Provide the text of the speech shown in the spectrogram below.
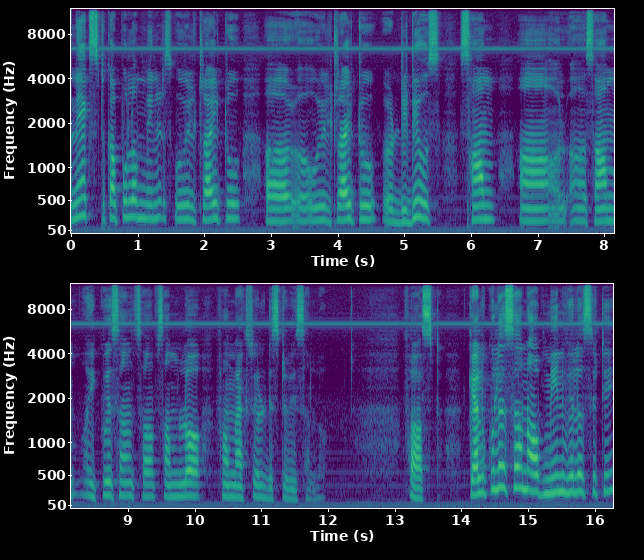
next couple of minutes we will try to uh, we will try to uh, deduce some uh, uh some equations of some law from Maxwell distribution law. First calculation of mean velocity,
